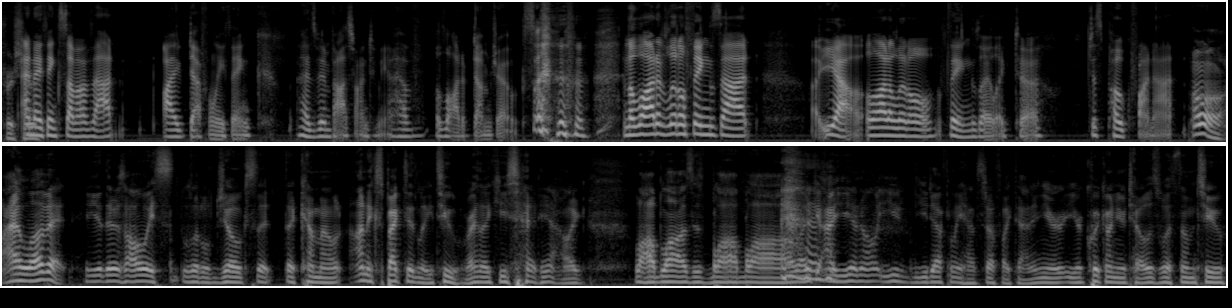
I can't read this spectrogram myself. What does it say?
For sure. And I think some of that I definitely think has been passed on to me. I have a lot of dumb jokes and a lot of little things that, yeah, a lot of little things I like to just poke fun at. Oh, I love it. Yeah, there's always little jokes that that come out unexpectedly too, right? Like you said, yeah, like blah blahs is blah blah. Like I, you know, you you definitely have stuff like that, and you're you're quick on your toes with them too.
